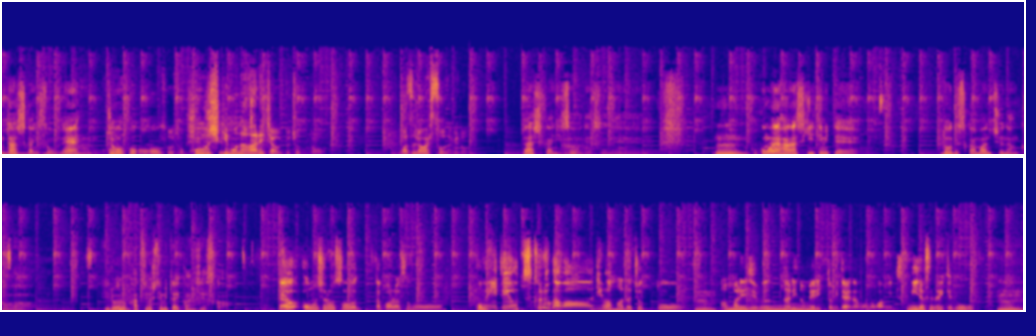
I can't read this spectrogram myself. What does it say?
ん、確かにそうね。うん情報をそうそう。公式も流れちゃうとちょっと、煩わしそうだけど。確かにそうですね。うん、ここまで話聞いてみて、どうですか？マンチュなんかは。いろいろ活用してみたい感じですか、いや、面白そう。だから、その、コミュニティを作る側にはまだちょっと、うん。あんまり自分なりのメリットみたいなものが見出せないけど、うん。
